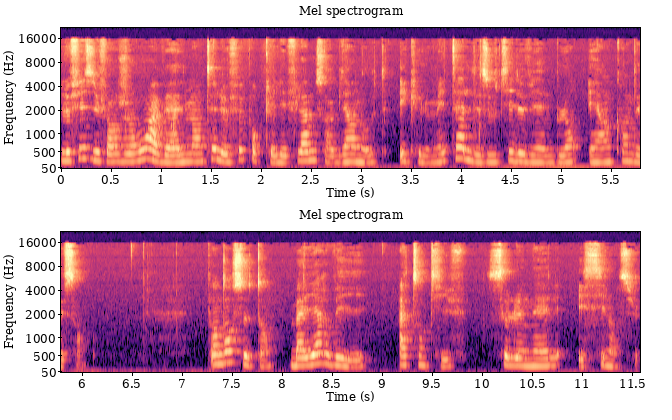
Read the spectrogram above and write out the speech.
Le fils du forgeron avait alimenté le feu pour que les flammes soient bien hautes et que le métal des outils devienne blanc et incandescent. Pendant ce temps, Bayard veillait, attentif, solennel et silencieux,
